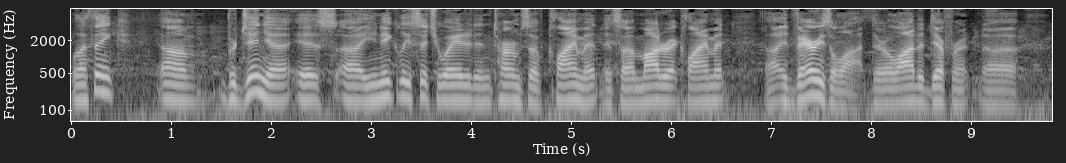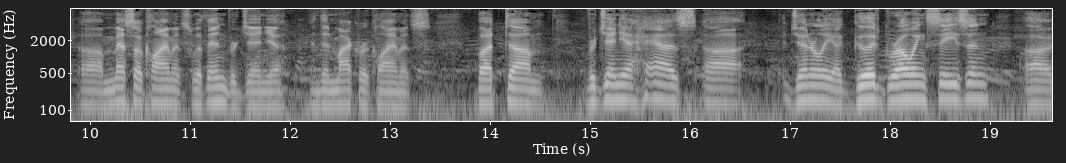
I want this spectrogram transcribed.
Well, I think um, Virginia is uh, uniquely situated in terms of climate. It's a moderate climate. Uh, it varies a lot. There are a lot of different uh, uh, mesoclimates within Virginia and then microclimates. But um, Virginia has uh, generally a good growing season, a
